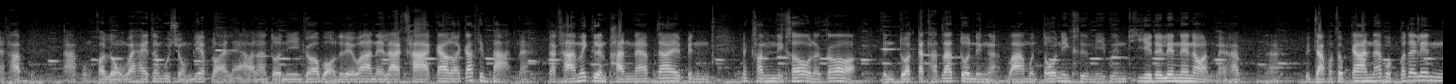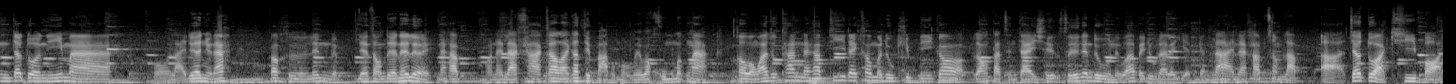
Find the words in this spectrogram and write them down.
นะครับ อ่าผมก็ลงไว้ให้ท่านผู้ชมเรียบร้อยแล้วนะตัวนี้ก็บอกได้เลยว่าในราคา 990 บาทนะราคาไม่เกินพันนะครับได้เป็นแมคคามินิคอลแล้วก็เป็นตัวกระทัดรัดตัวหนึ่งอะวางบนโต๊ะนี่คือมีพื้นที่ได้เล่นแน่นอนนะครับนะคือจากประสบการณ์นะผมก็ได้เล่นเจ้าตัวนี้มาโอ้หลายเดือนอยู่นะก็คือเล่นแบบเดือน 2 เดือนได้เลยนะครับในราคา 990 บาท ผมบอกเลยว่าคุ้มมากๆ ก็หวังว่าทุกท่านนะครับที่ได้เข้ามาดูคลิปนี้ก็ลองตัดสินใจซื้อกันดู หรือว่าไปดูรายละเอียดกันได้นะครับสำหรับเจ้าตัวคีย์บอร์ด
